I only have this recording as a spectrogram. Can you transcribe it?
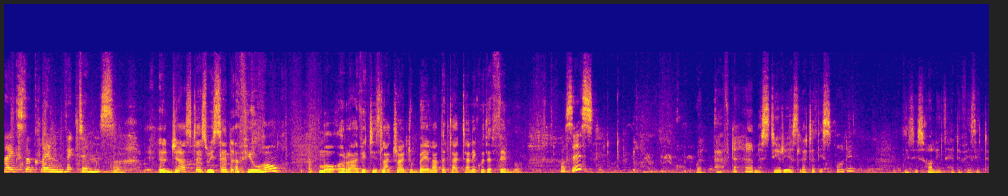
Like still claiming victims. Uh, Just as we send a few home, more arrive. It is like trying to bail out the Titanic with a thimble. What's this? Well, after her mysterious letter this morning, Mrs. Hollins had a visitor.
